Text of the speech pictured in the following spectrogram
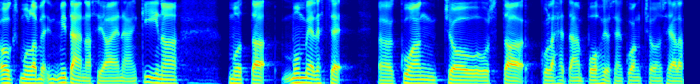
onko mulla mitään asiaa enää Kiinaa, mutta mun mielestä se äh, Guangzhousta, kun lähdetään pohjoiseen, Guangzhou on siellä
